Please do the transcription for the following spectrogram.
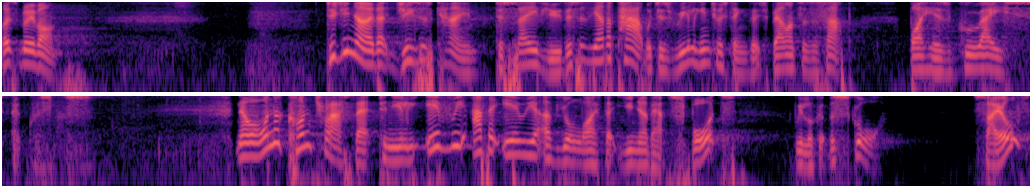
Let's move on. Did you know that Jesus came to save you? This is the other part which is really interesting, which balances us up by his grace at Christmas. Now, I want to contrast that to nearly every other area of your life that you know about. Sports, we look at the score. Sales,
